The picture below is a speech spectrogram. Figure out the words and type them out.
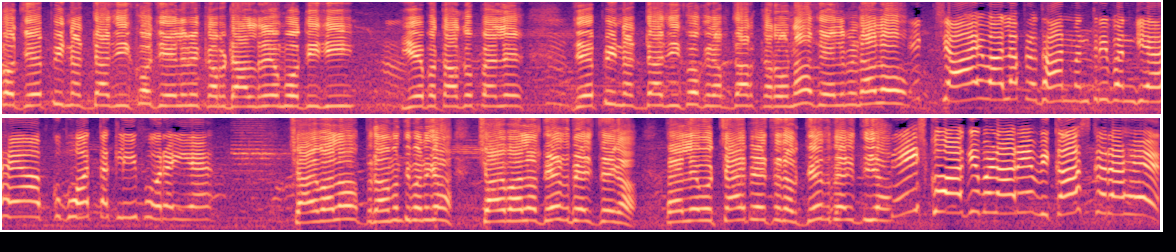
तो जेपी नड्डा जी को जेल में कब डाल रहे हो मोदी जी? ये बता दो पहले। जेपी नड्डा जी को गिरफ़्तार करो ना जेल में डालो। एक चाय वाला प्रधानमंत्री बन गया है आपको बहुत तकलीफ़ हो रही है। चाय वाला प्रधानमंत्री बन गया चाय वाला देश बेच देगा। पहले वो चाय बेचते थे देश बेच दिया। देश को आगे बढ़ा रहे हैं विकास करा है।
